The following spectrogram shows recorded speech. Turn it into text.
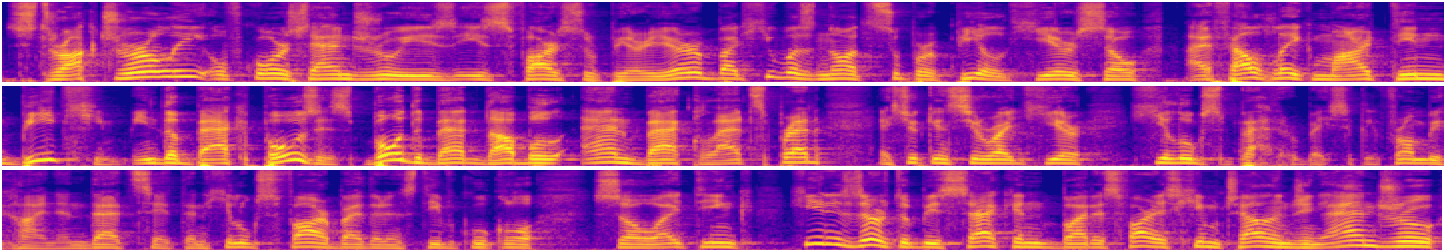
structurally, of course, Andrew is, is far superior, but he was not super peeled here, so I felt like Martin beat him in the back poses, both back double and back lat spread. As you can see right here, he looks better basically from behind, and that's it. And he looks far better than Steve Kuclo, so I think he deserved to be second, but as far as him challenging Andrew,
